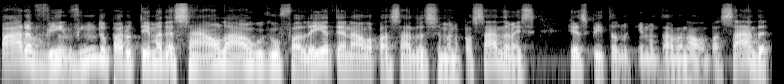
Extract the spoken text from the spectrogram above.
para vindo para o tema dessa aula, algo que eu falei até na aula passada, da semana passada, mas respeitando quem não estava na aula passada,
